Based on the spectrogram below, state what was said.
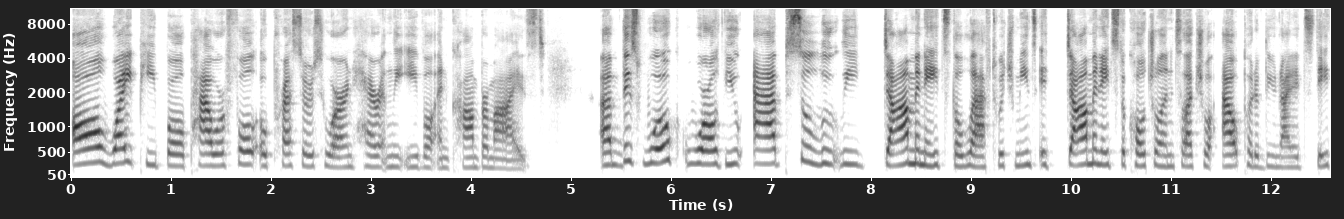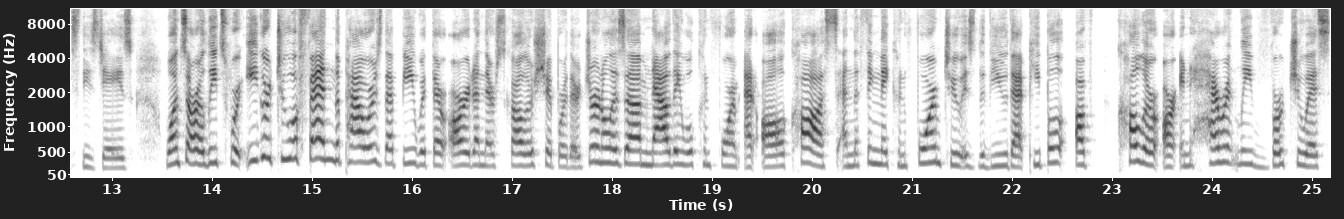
all white people powerful oppressors who are inherently evil and compromised. Um, this woke worldview absolutely dominates the left, which means it dominates the cultural and intellectual output of the United States these days. Once our elites were eager to offend the powers that be with their art and their scholarship or their journalism, now they will conform at all costs. And the thing they conform to is the view that people of color are inherently virtuous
